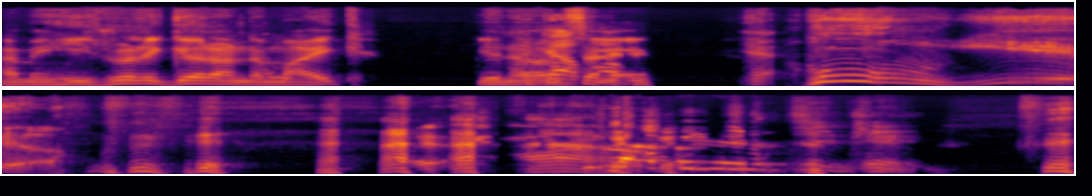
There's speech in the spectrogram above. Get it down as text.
I mean, he's really good on the mic. You know what I'm saying? Yeah. Oh yeah.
